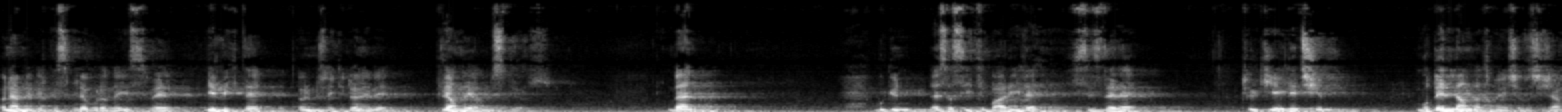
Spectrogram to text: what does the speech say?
önemli bir kısmıyla buradayız ve birlikte önümüzdeki dönemi planlayalım istiyoruz. Ben bugün esas itibariyle sizlere Türkiye iletişim modelini anlatmaya çalışacağım.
